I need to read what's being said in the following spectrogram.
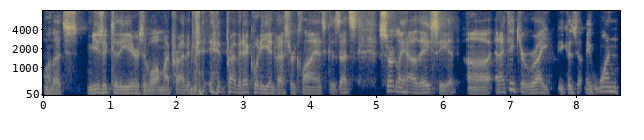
Well, that's music to the ears of all my private private equity investor clients because that's certainly how they see it. Uh, and I think you're right because I mean one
